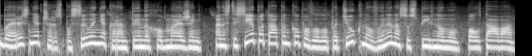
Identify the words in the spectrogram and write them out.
березня через посилення карантинних обмежень. Анастасія Потапенко, Павло Лопатюк. Новини на Суспільному. Полтава.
